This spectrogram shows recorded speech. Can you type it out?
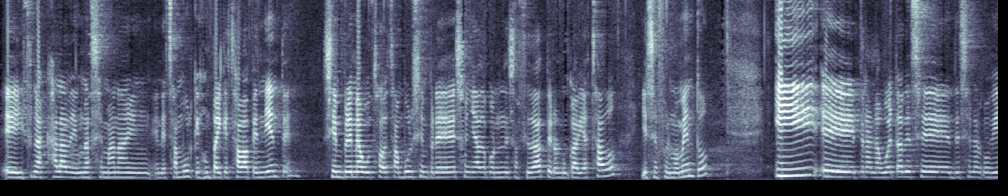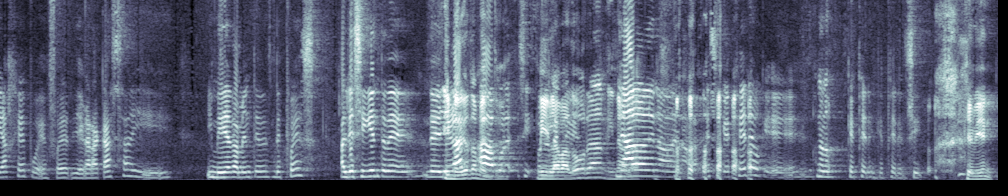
eh, hice una escala de una semana en, en, Estambul, que es un país que estaba pendiente. Siempre me ha gustado Estambul, siempre he soñado con esa ciudad, pero nunca había estado, y ese fue el momento. Y eh, tras la vuelta de ese, de ese largo viaje, pues fue llegar a casa y inmediatamente después al día siguiente de, de llegar Inmediatamente. ni lavadora ni nada. Nada de nada de nada. Eso que espere o que. No, no, que esperen, que esperen, sí. Qué bien.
